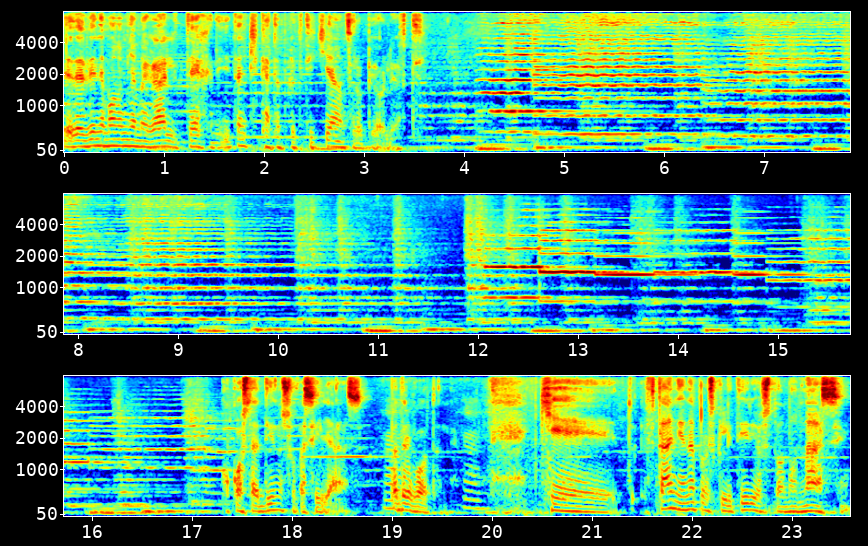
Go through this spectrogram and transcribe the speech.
Ε, δεν είναι μόνο μια μεγάλη τέχνη. Ήταν και καταπληκτικοί άνθρωποι όλοι αυτοί. Ο Κωνσταντίνος ο βασιλιάς παντρευόταν. Και το- φτάνει ένα προσκλητήριο στον Ωνάση,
